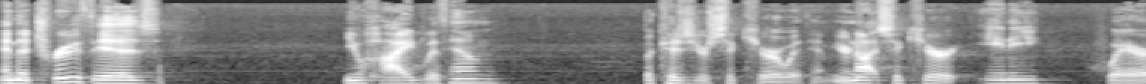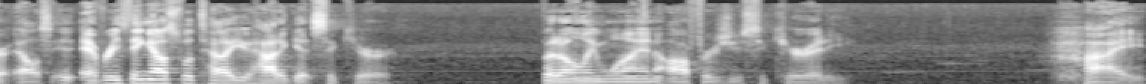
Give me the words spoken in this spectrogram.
And the truth is, you hide with Him because you're secure with Him. You're not secure anywhere else. everything else will tell you how to get secure, but only one offers you security. Hide.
